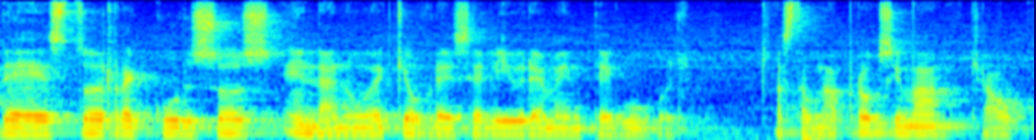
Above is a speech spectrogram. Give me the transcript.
de estos recursos en la nube que ofrece libremente Google. Hasta una próxima, chao.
